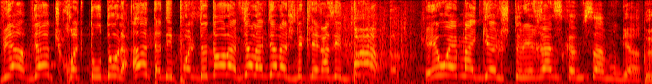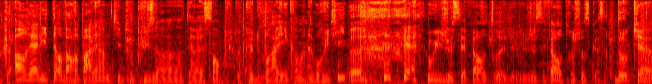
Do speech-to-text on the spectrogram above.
Viens, viens, tu crois que ton dos là Ah t'as des poils dedans là. Viens là, viens là, je vais te les raser. Bah Et ouais ma gueule, je te les rase comme ça mon gars. Donc en réalité on va reparler un petit peu plus intéressant plutôt que de brailler comme un abruti. Euh, oui je sais faire autre, je sais faire autre chose que ça. Donc euh,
